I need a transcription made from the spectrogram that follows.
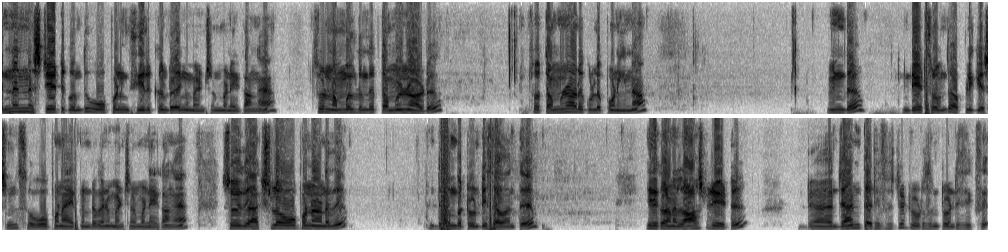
என்னென்ன ஸ்டேட்டுக்கு வந்து ஓப்பனிங்ஸ் இருக்குன்றவங்க மென்ஷன் பண்ணியிருக்காங்க. ஸோ நம்மளது வந்து தமிழ்நாடு. ஸோ தமிழ்நாடுக்குள்ளே போனீங்கன்னா இந்த டேட்ஸில் வந்து அப்ளிகேஷன்ஸ் ஓப்பன் ஆயிருக்குன்ற மாதிரி மென்ஷன் பண்ணியிருக்காங்க. ஸோ இது ஆக்சுவலாக ஓப்பன் ஆனது டிசம்பர் டுவெண்ட்டி செவன்த்து இதுக்கான last date Jan thirty first two thousand twenty six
